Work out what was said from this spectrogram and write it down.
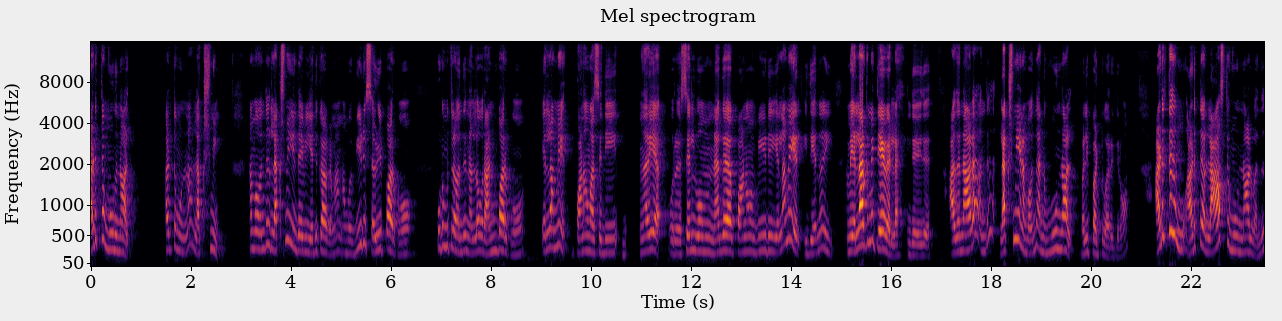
அடுத்த மூணு நாள் அடுத்த மூணு நாள் லக்ஷ்மி. நம்ம வந்து லக்ஷ்மி தேவி எதுக்காகனா நம்ம வீடு செழிப்பாக இருக்கணும். குடும்பத்துல வந்து நல்ல ஒரு அன்பா இருக்கணும். எல்லாமே பணம் வசதி நிறைய ஒரு செல்வம் நகை பணம் வீடு எல்லாமே இது என்ன நம்ம எல்லாருக்குமே தேவையில்ல இந்த இது. அதனால வந்து லக்ஷ்மியை நம்ம வந்து அந்த மூணு நாள் வழிபாட்டு வருகிறோம். அடுத்தது அடுத்த லாஸ்ட் மூணு நாள் வந்து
